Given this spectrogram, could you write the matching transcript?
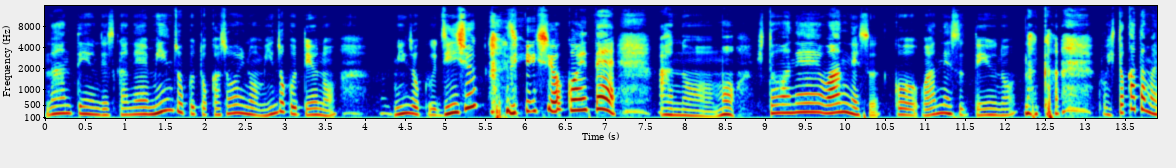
なんて言うんですかね、民族とかそういうの、民族っていうの民族、人種？人種を超えて、あの、もう人はね、ワンネス、こう、ワンネスっていうの、なんか、こう、一塊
